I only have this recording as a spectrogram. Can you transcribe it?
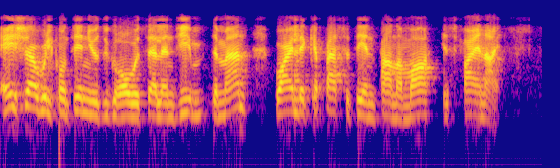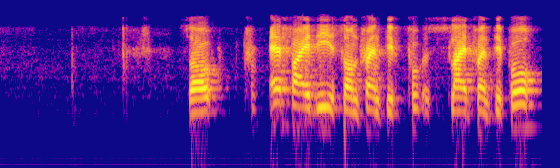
Asia will continue to grow its LNG demand while the capacity in Panama is finite. So FID is on slide 24.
